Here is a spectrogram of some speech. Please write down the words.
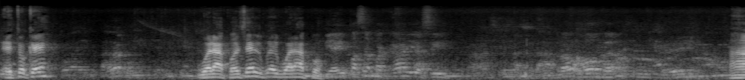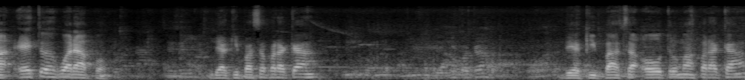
esto qué? Guarapo, ese es el, el guarapo. Y ahí pasa para acá y así. Un trabajón, ¿verdad? Ajá, esto es guarapo. De aquí pasa para acá. De aquí pasa otro más para acá.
